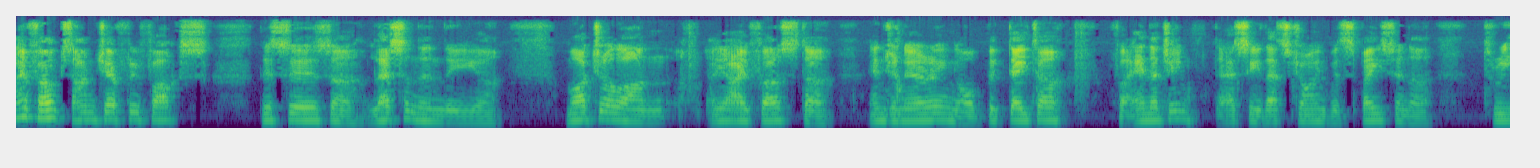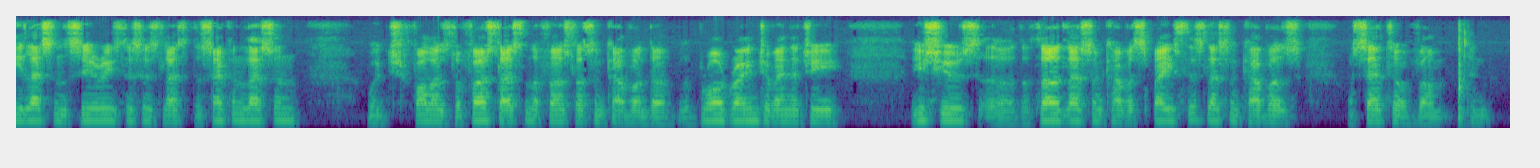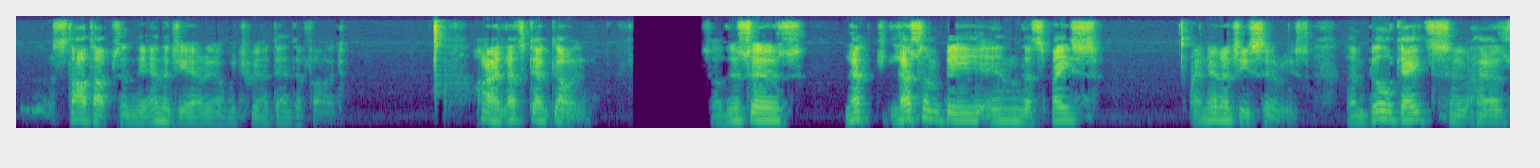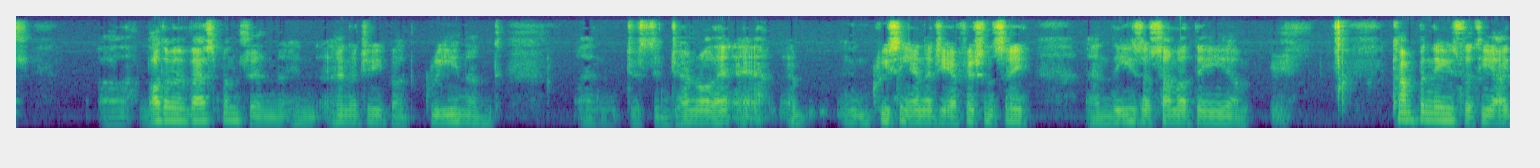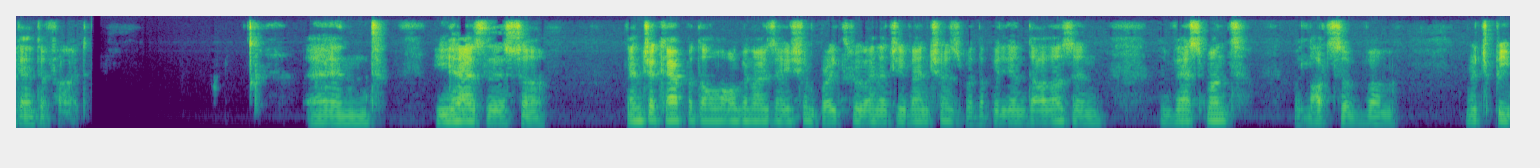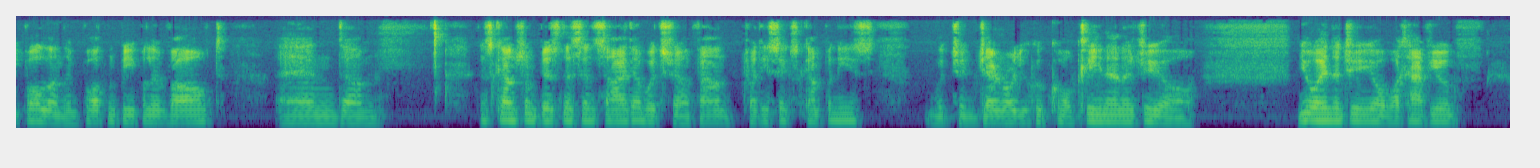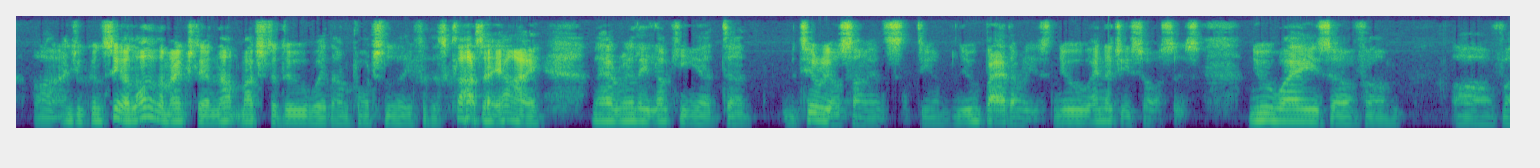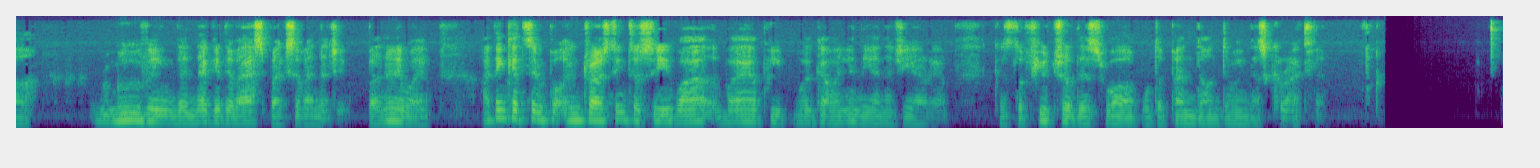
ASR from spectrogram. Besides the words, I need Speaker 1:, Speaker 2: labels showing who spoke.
Speaker 1: Hi folks, I'm Geoffrey Fox. This is a lesson in the uh, module on AI first uh, engineering or big data for energy. See, that's joined with space in a three lesson series. This is less the second lesson, which follows the first lesson. The first lesson covered the, the broad range of energy issues. Uh, the third lesson covers space. This lesson covers a set of um, in, startups in the energy area which we identified. All right, let's get going. So this is let, lesson B in the space and energy series. And Bill Gates, who has a lot of investments in, in energy, but green and and just in general, increasing energy efficiency. And these are some of the um, companies that he identified. And he has this uh, venture capital organization, Breakthrough Energy Ventures, with a billion dollars in investment, with lots of um, rich people and important people involved. And um, this comes from Business Insider, which uh, found 26 companies, which in general you could call clean energy or new energy or what have you. Uh, and you can see a lot of them actually are not much to do with, unfortunately, for this class AI. They're really looking at uh, material science, you know, new batteries, new energy sources, new ways of um, of uh, removing the negative aspects of energy. But anyway, I think it's interesting to see where where we're going in the energy area because the future of this world will depend on doing this correctly.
